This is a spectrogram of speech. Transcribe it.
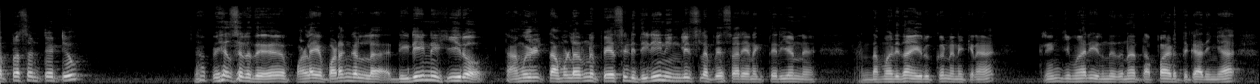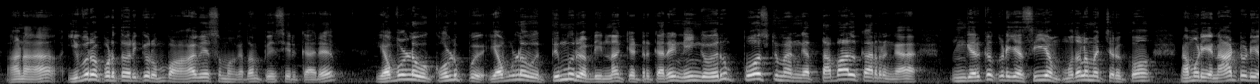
representative நான் பேசுகிறது பழைய படங்களில். திடீர்னு ஹீரோ தமிழ் தமிழர்னு பேசிட்டு திடீர்னு இங்கிலீஷில் பேசுகிறார் எனக்கு தெரியும்னு. அந்த மாதிரி தான் இருக்குன்னு நினைக்கிறேன். கிரிஞ்சு மாதிரி இருந்ததுன்னா தப்பாக எடுத்துக்காதீங்க. ஆனால் இவரை பொறுத்த வரைக்கும் ரொம்ப ஆவேசமாக தான் பேசியிருக்காரு. எவ்வளவு கொழுப்பு எவ்வளவு திமிர் அப்படின்லாம் கேட்டிருக்காரு. நீங்கள் வெறும் போஸ்ட்மேனுங்க தபால்காரருங்க. இங்கே இருக்கக்கூடிய சிஎம் முதலமைச்சருக்கும் நம்முடைய நாட்டுடைய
